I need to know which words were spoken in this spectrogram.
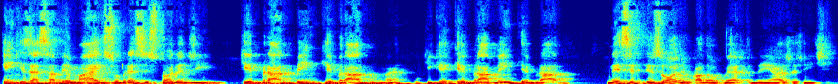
Quem quiser saber mais sobre essa história de quebrar bem quebrado, né? O que é quebrar bem quebrado? Nesse episódio com Adalberto Benhaja, a gente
